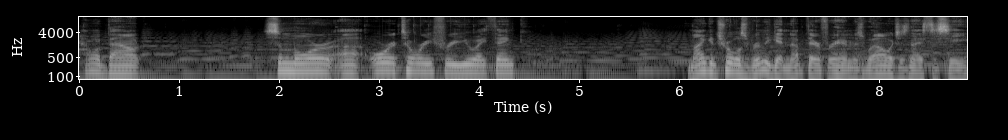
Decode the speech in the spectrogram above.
How about some more uh, oratory for you, I think? Mind control is really getting up there for him as well, which is nice to see.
